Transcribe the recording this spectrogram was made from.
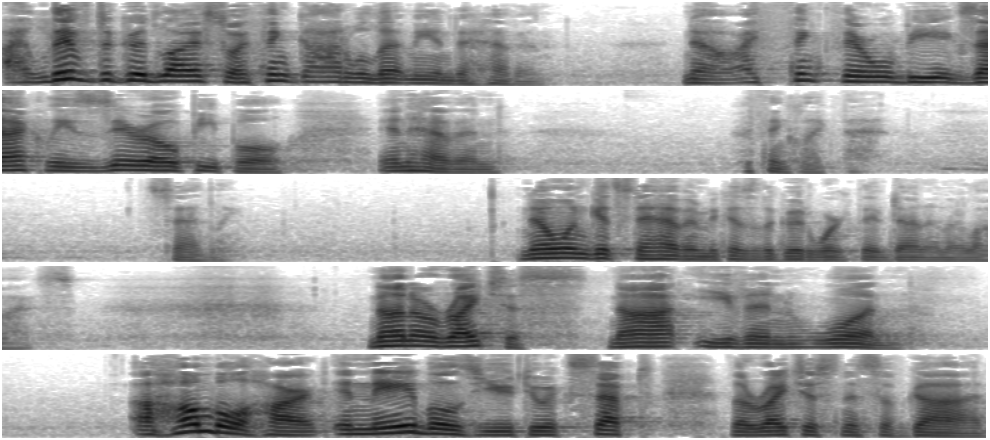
I lived a good life, so I think God will let me into heaven. No, I think there will be exactly zero people in heaven who think like that. Sadly. No one gets to heaven because of the good work they've done in their lives. None are righteous, not even one. A humble heart enables you to accept the righteousness of God,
